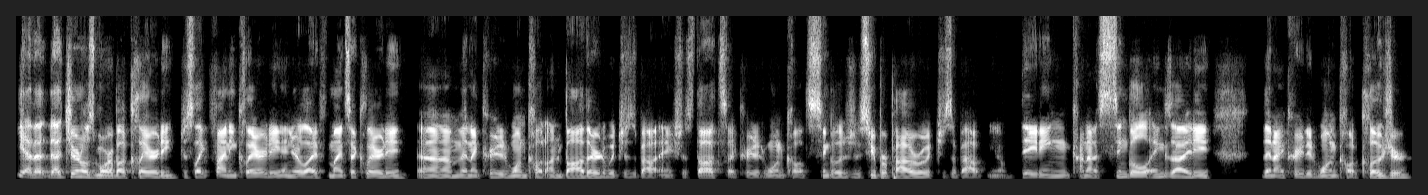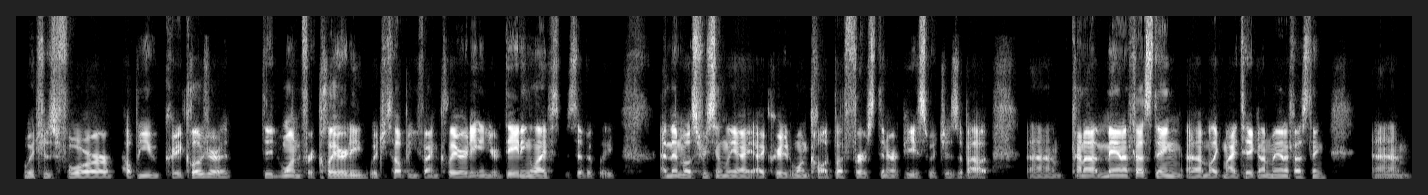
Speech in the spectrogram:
Yeah, that, that journal is more about clarity, just like finding clarity in your life, mindset clarity. Um, then I created one called Unbothered, which is about anxious thoughts. I created one called Single is Your Superpower, which is about, you know, dating kind of single anxiety. Then I created one called Closure, which is for helping you create closure. I did one for clarity, which is helping you find clarity in your dating life specifically. And then most recently, I, I created one called But First Inner Peace which is about um, kind of manifesting, um, like my take on manifesting um,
